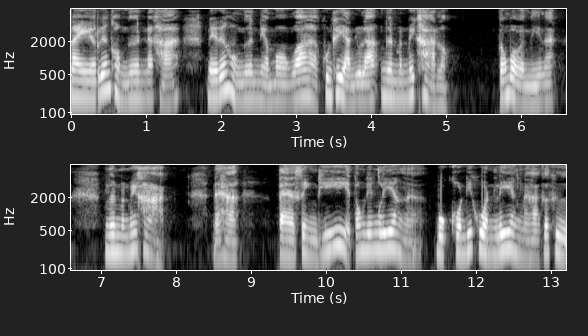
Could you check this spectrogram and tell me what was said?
ในเรื่องของเงินนะคะ ในเรื่องของเงินเนี่ยมองว่าคุณขยันอยู่แล้ว เงินมันไม่ขาดหรอก ต้องบอกแบบนี้นะ เงินมันไม่ขาดนะคะแต่สิ่งที่ต้องเลี่ยงเลี่ยงๆอะบุคคลที่ควรเลี่ยงนะคะ ก็คือ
